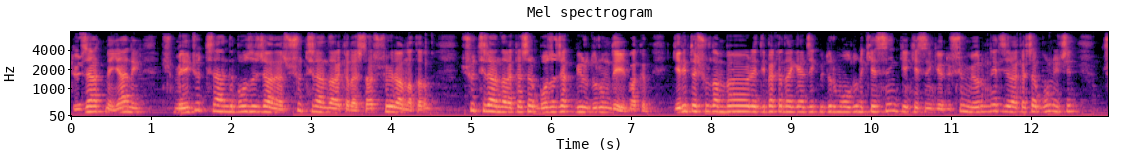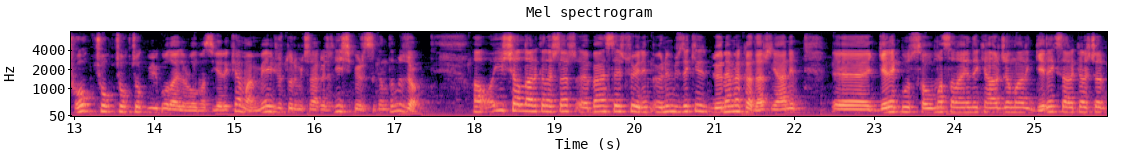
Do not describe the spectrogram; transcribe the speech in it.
Düzeltme yani şu mevcut trendi bozacağını şu trendi arkadaşlar şöyle anlatalım. Şu trendi arkadaşlar bozacak bir durum değil. Bakın gelip de şuradan böyle dibe kadar gelecek bir durum olduğunu kesinlikle kesinlikle düşünmüyorum. Neticede arkadaşlar bunun için çok çok çok çok büyük olaylar olması gerekiyor ama mevcut durum için arkadaşlar hiçbir sıkıntımız yok. Ha, inşallah arkadaşlar e, ben size söyleyeyim önümüzdeki döneme kadar yani e, gerek bu savunma sanayindeki harcamalar gerekse arkadaşlar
